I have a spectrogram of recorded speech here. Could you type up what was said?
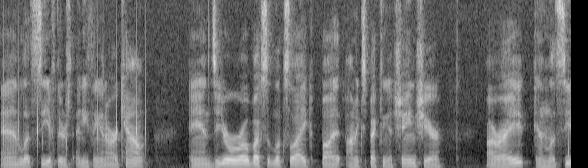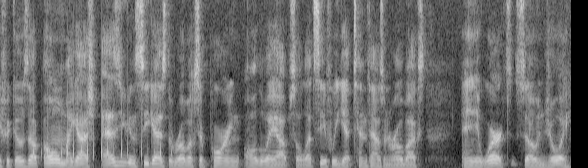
and let's see if there's anything in our account. And zero Robux it looks like, but I'm expecting a change here. All right, and let's see if it goes up. Oh my gosh, as you can see, guys, the Robux are pouring all the way up. So let's see if we get 10,000 Robux. And it worked, so enjoy.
